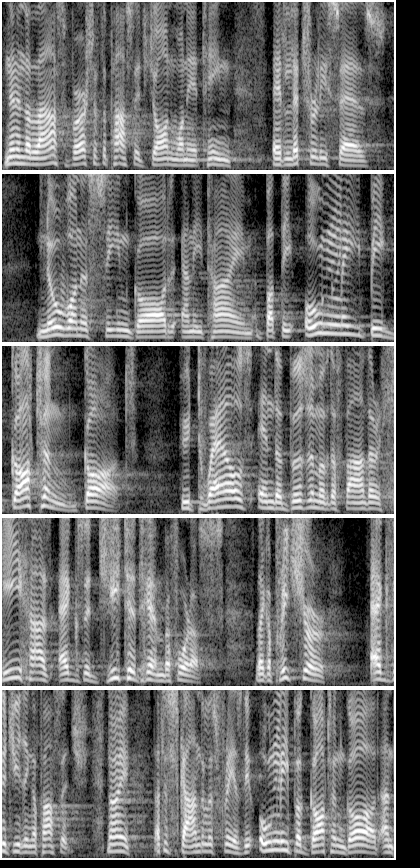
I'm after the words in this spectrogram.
And then in the last verse of the passage, John 1:18, it literally says, "No one has seen God any time, but the only begotten God." Who dwells in the bosom of the Father, he has exegeted him before us, like a preacher exegeting a passage. Now, that's a scandalous phrase, the only begotten God. And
